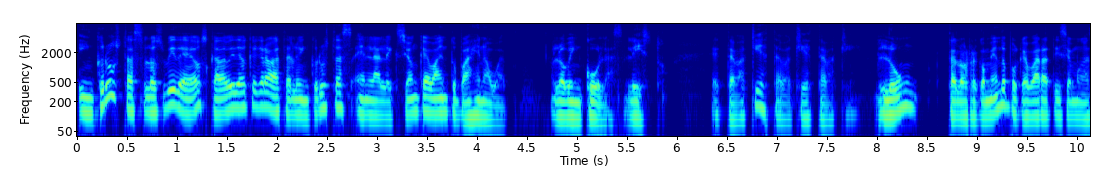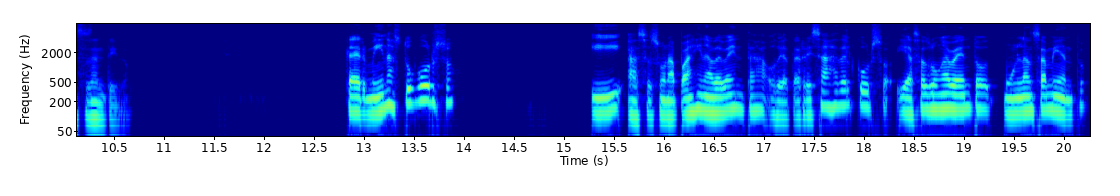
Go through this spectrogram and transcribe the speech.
incrustas los videos, cada video que grabaste lo incrustas en la lección que va en tu página web. Lo vinculas, listo. Este va aquí, este va aquí, este va aquí. Loom te lo recomiendo porque es baratísimo en ese sentido. Terminas tu curso y haces una página de venta o de aterrizaje del curso y haces un evento, un lanzamiento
